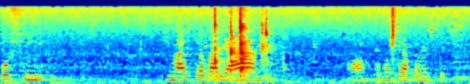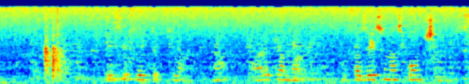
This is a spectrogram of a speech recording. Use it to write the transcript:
fofinho, de mais trabalhado. Ó, vou mostrar pra vocês. Esse efeito aqui, ó, tá? Olha que amor. Vou fazer isso nas pontinhas.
